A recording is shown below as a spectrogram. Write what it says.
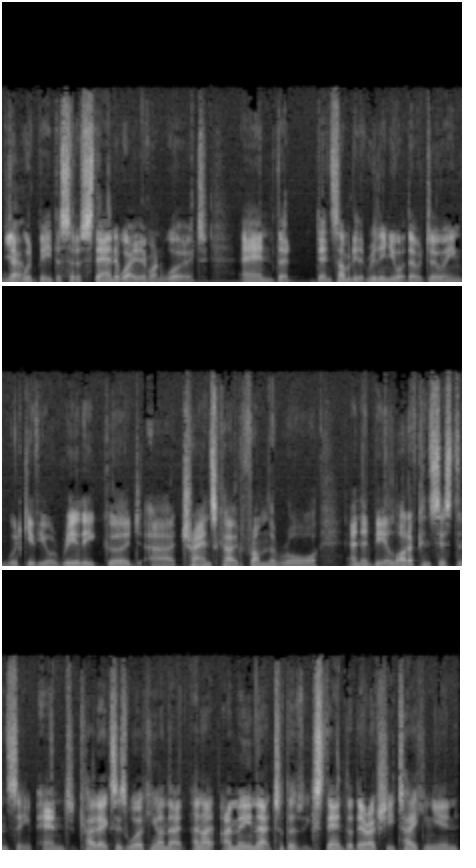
Yeah. that would be the sort of standard way everyone worked and that then somebody that really knew what they were doing would give you a really good uh, transcode from the raw and there'd be a lot of consistency and codex is working on that and I, I mean that to the extent that they're actually taking in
